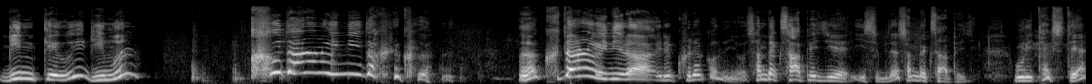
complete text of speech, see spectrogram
림괴의 림은 크다는 의미이다. 그랬거든. 어? 크다는 의미라 그랬거든요. 304페이지에 있습니다. 304페이지. 우리 텍스트에.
